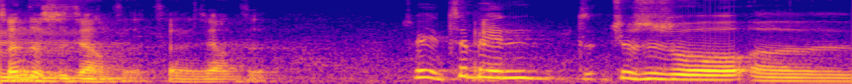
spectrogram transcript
真的是这样子，真的这样子。所以这边就是说，呃，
